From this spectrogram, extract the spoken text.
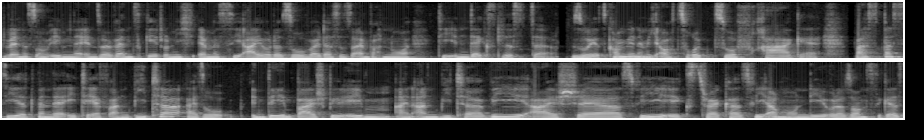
wenn es um eben eine Insolvenz geht und nicht MSCI oder so, weil das ist einfach nur die Indexliste. So, jetzt kommen wir nämlich auch zurück zur Frage, was passiert, wenn der ETF-Anbieter, also in dem Beispiel eben ein Anbieter wie iShares, wie Xtrackers, wie Amundi oder sonstiges,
